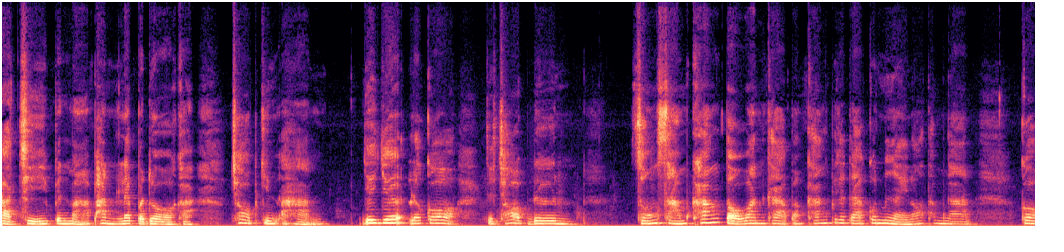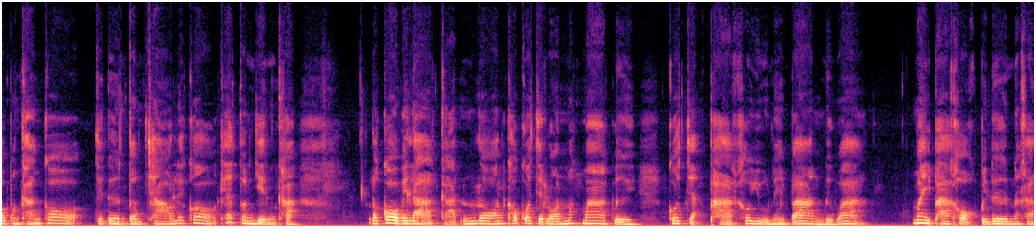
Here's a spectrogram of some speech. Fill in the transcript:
อาชีเป็นหมาพันธุ์แลบดอร์ค่ะ ชอบกินอาหาร เยอะๆ แล้วก็จะชอบเดินสองสามครั้งต่อวันค่ะ บางครั้งพิรดาก็เหนื่อยเนาะทำงาน ก็บางครั้งก็จะเดินตอนเช้าแล้วก็แค่ตอนเย็นค่ะ แล้วก็เวลาอากาศร้อนเขาก็จะร้อนมากๆเลย ก็จะพาเขาอยู่ในบ้านหรือว่า ไม่พาเขาออกไปเดินนะคะ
